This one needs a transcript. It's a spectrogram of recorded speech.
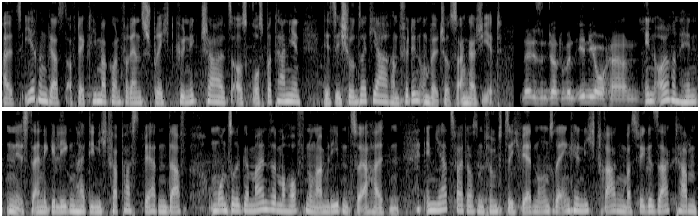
Als Ehrengast auf der Klimakonferenz spricht König Charles aus Großbritannien, der sich schon seit Jahren für den Umweltschutz engagiert. In euren Händen ist eine Gelegenheit, die nicht verpasst werden darf, um unsere gemeinsame Hoffnung am Leben zu erhalten. Im Jahr 2050 werden unsere Enkel nicht fragen, was wir gesagt haben,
